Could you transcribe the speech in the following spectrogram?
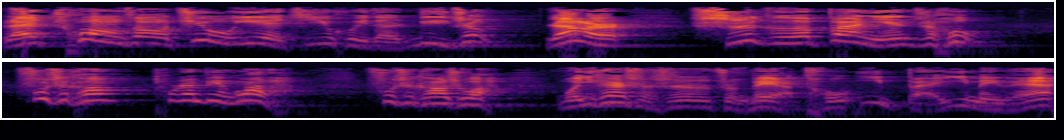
来创造就业机会的例证。然而，时隔半年之后，富士康突然变卦了。富士康说：“我一开始是准备啊投一百亿美元，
